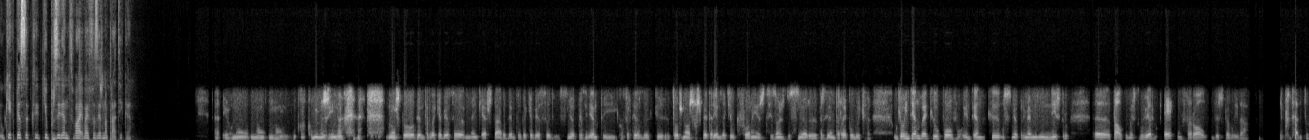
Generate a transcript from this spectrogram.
o, que é que pensa que, que o Presidente vai, vai fazer na prática? Eu não, não, não, como imagina, não estou dentro da cabeça, nem quero estar dentro da cabeça do Sr. Presidente e com certeza que todos nós respeitaremos aquilo que forem as decisões do Sr. Presidente da República. O que eu entendo é que o povo entende que o Sr. Primeiro-Ministro, uh, tal como este Governo, é um farol de estabilidade. E, portanto,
